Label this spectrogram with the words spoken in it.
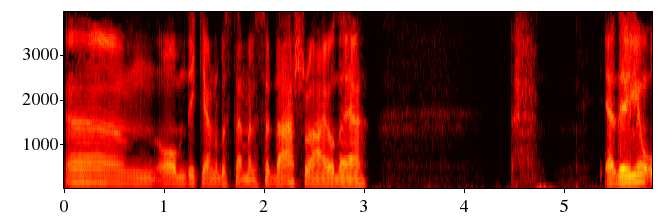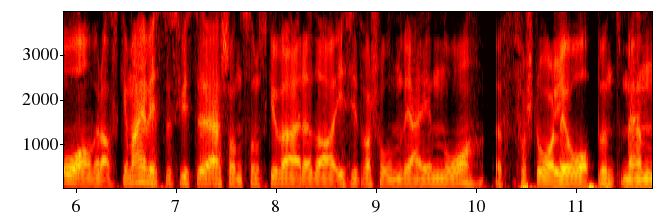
Uh, og om det ikke er noen bestemmelser der, så er jo det ja, Det vil jo overraske meg hvis det, hvis det er sånn som skulle være da i situasjonen vi er i nå, forståelig og åpent, men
